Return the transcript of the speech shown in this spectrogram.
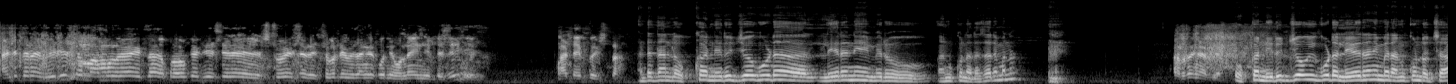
అంటే తన వీడియోస్లో మామూలుగా ఇట్లా ప్రొవోకేట్ చేసే స్టూడెంట్స్ రెచ్చగొట్టే విధంగా కొన్ని ఉన్నాయని చెప్పేసి ఆ టైప్ ఇచ్చిన. అంటే దాంట్లో ఒక్క నిరుద్యోగి కూడా లేరని మీరు అనుకున్నారా సార్ ఏమన్నా? అర్థం కావట్లేదు. ఒక్క నిరుద్యోగి కూడా లేరని మీరు అనుకుంటొచ్చా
